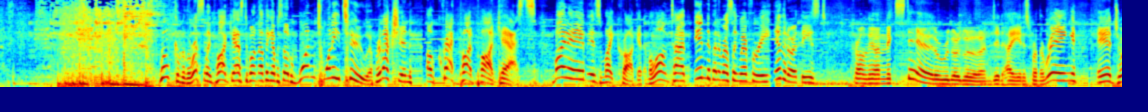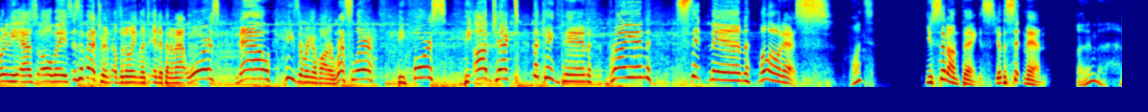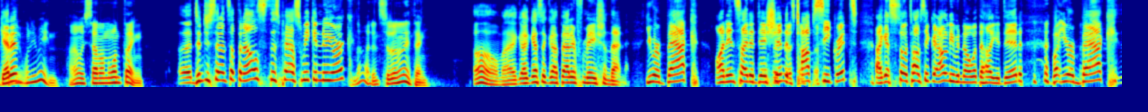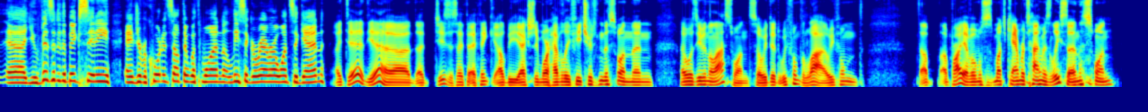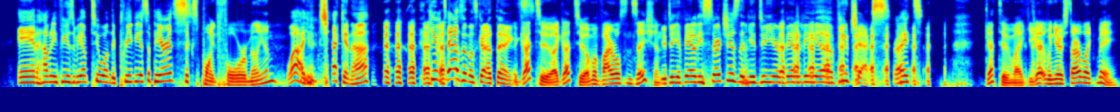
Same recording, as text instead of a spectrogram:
Welcome to the Wrestling Podcast About Nothing, episode 122, a production of Crackpot Podcasts. My name is Mike Crockett. I'm a longtime independent wrestling referee in the Northeast, currently on an extended hiatus from the ring. And joining me, as always, is a veteran of the New England Independent Mat Wars. Now he's a Ring of Honor wrestler, the Force, the Object, the Kingpin, Brian Sitman Milonas. What? You sit on things. You're the sit man. I didn't Get what it? do you- What do you mean? I only sat on one thing. Uh, didn't you sit on something else this past week in New York? No, I didn't sit on anything. Oh my! I guess I got bad information then. You were back on Inside Edition. It's top secret. I guess so top secret. I don't even know what the hell you did, but you're back. Uh, you visited the big city and you recorded something with one Lisa Guerrero once again. I did, yeah. Uh, uh, Jesus, I, th- I think I'll be actually more heavily featured in this one than I was even the last one. So we did. We filmed a lot. We filmed. I'll, I'll probably have almost as much camera time as Lisa in this one. And how many views are we up to on the previous appearance? Six point four million. Wow, you've been checking, huh? Keeping tabs on those kind of things. I got to. I got to. I'm a viral sensation. You do your vanity searches, then you do your vanity uh, view checks, right? got to, Mike. You got when you're a star like me.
